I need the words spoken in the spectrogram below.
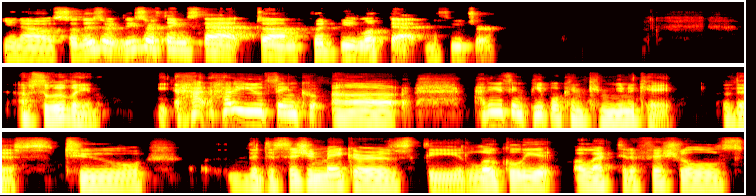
You know, so these are these are things that um, could be looked at in the future. Absolutely. How, how do you think uh, how do you think people can communicate this to the decision makers, the locally elected officials,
